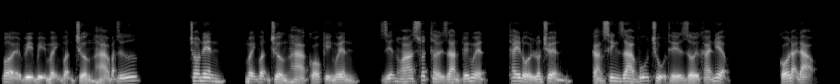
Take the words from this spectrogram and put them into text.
bởi vì bị mệnh vận trường hà bắt giữ. Cho nên, mệnh vận trường hà có kỷ nguyên, diễn hóa suốt thời gian tuyến nguyện, thay đổi luân chuyển, càng sinh ra vũ trụ thế giới khái niệm có đại đạo,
